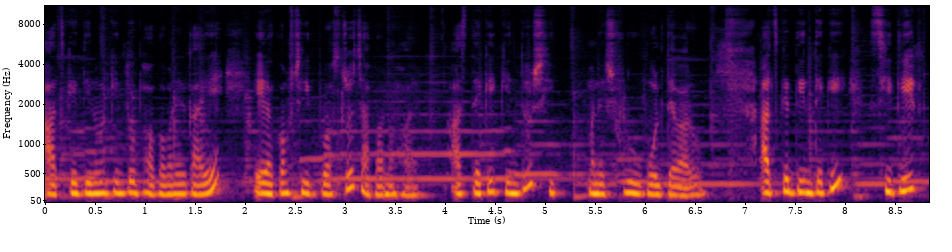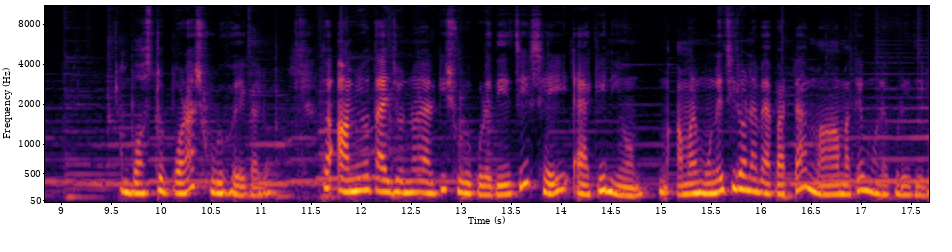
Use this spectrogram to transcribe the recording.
আজকের দিনেও কিন্তু ভগবানের গায়ে এরকম শীত বস্ত্র চাপানো হয়। আজ থেকে কিন্তু শীত মানে শুরু বলতে পারো। আজকের দিন থেকেই শীতের বস্ত্র পরা শুরু হয়ে গেল। তো আমিও তাই জন্য আর কি শুরু করে দিয়েছি সেই একই নিয়ম। আমার মনে ছিল না ব্যাপারটা, মা আমাকে মনে করিয়ে দিল।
